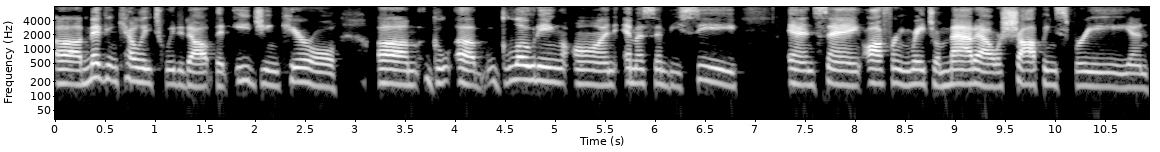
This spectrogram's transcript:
uh, Megyn Kelly tweeted out that E. Jean Carroll um, gl- uh, gloating on MSNBC and saying offering Rachel Maddow a shopping spree and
